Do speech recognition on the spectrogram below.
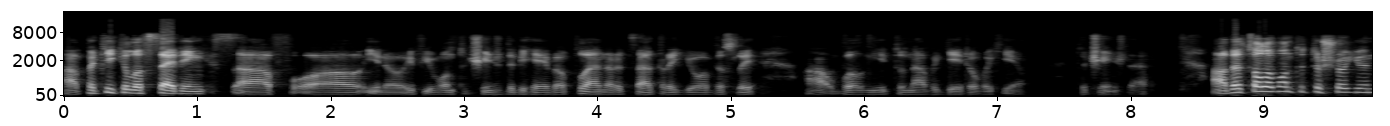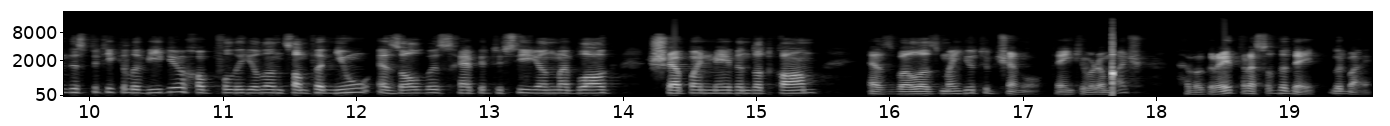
uh, particular settings for you know if you want to change the behavior planner, etc., you obviously will need to navigate over here to change that. Uh, that's all I wanted to show you in this particular video. Hopefully you learned something new. As always, happy to see you on my blog, sharepointmaven.com, as well as my YouTube channel. Thank you very much. Have a great rest of the day. Goodbye.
